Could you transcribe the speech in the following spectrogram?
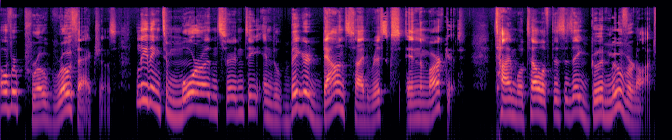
over pro-growth actions, leading to more uncertainty and bigger downside risks in the market. time will tell if this is a good move or not.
